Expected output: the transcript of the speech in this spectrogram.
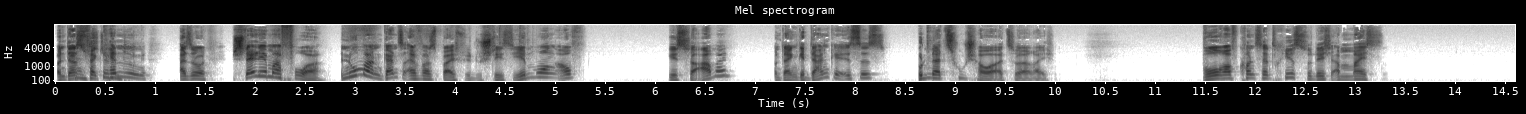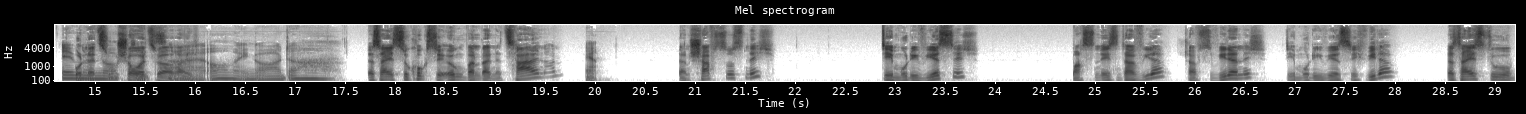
Und das, Das verkennen, also stell dir mal vor, nur mal ein ganz einfaches Beispiel. Du stehst jeden Morgen auf, gehst zur Arbeit und dein Gedanke ist es, 100 Zuschauer zu erreichen. Worauf konzentrierst du dich am meisten? immer 100 noch Zuschauer zu erreichen. Oh mein Gott. ah. Das heißt, du guckst dir irgendwann deine Zahlen an. Ja. Dann schaffst du es nicht. Demotivierst dich. Machst den nächsten Tag wieder. Schaffst du wieder nicht. Demotivierst dich wieder. Das heißt, du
